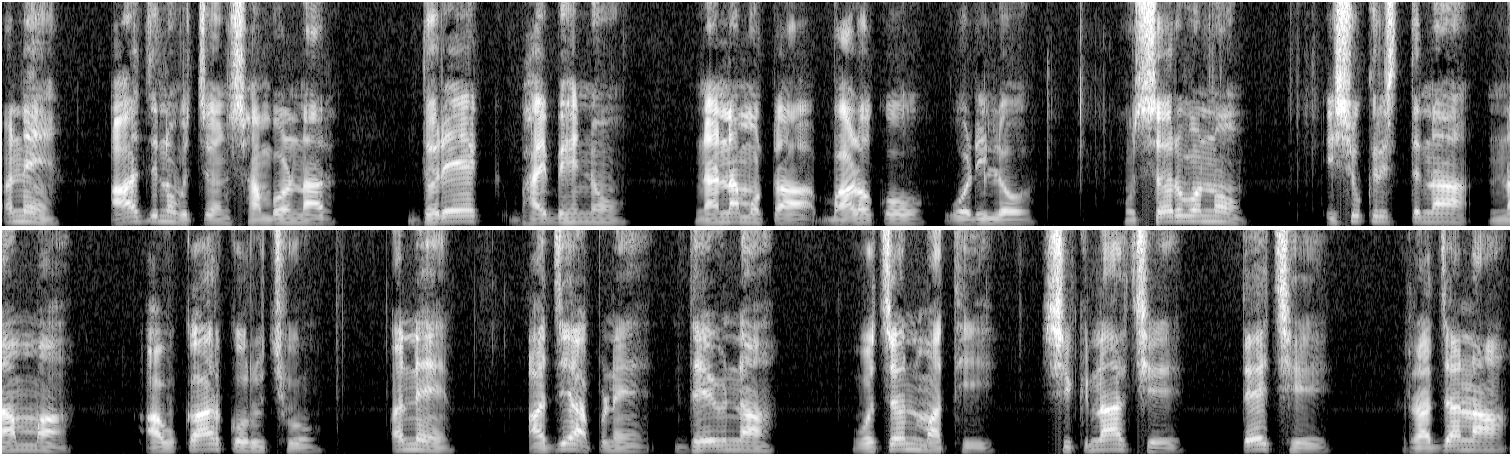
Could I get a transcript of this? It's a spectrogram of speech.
અને આજનું વચન સાંભળનાર દરેક ભાઈ બહેનો નાના મોટા બાળકો, વડીલો, હું સર્વનો ઈસુ ખ્રિસ્તના નામમાં આવકાર કરું છું અને આજે આપણે દેવના વચનમાંથી શીખનાર છે તે છે રાજાના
